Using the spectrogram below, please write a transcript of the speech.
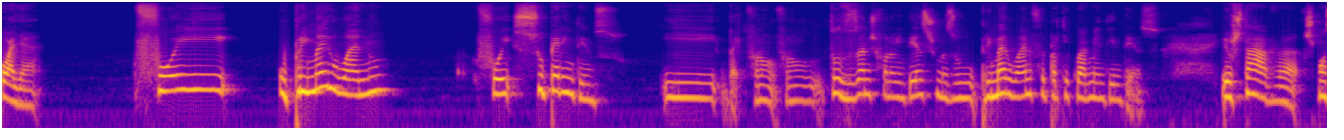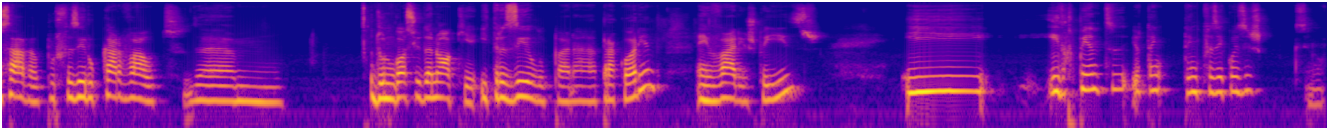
Olha, foi. O primeiro ano foi super intenso. E, bem, foram, foram, todos os anos foram intensos, mas o primeiro ano foi particularmente intenso. Eu estava responsável por fazer o carve-out do negócio da Nokia e trazê-lo para, para a Corient, em vários países, e, e de repente eu tenho, tenho que fazer coisas não,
